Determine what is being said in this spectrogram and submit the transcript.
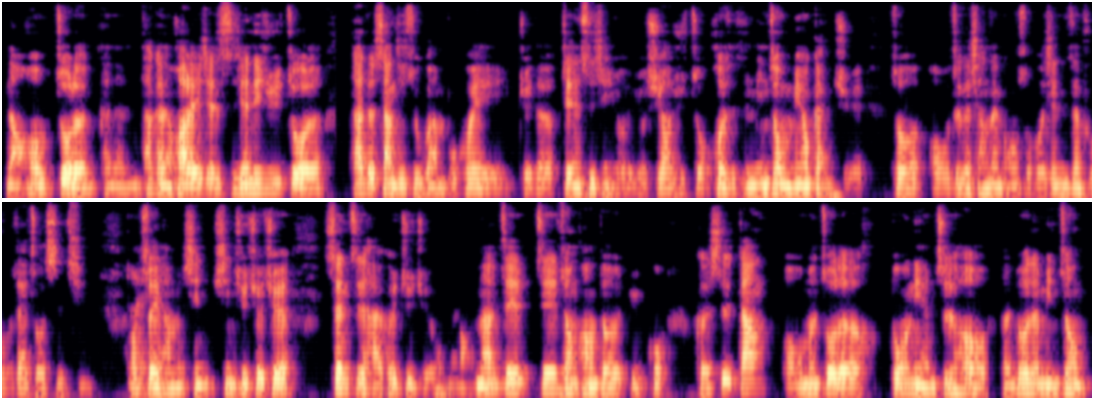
然后做了，可能他可能花了一些时间力去做了，他的上级主管不会觉得这件事情有有需要去做，或者是民众没有感觉说哦，这个乡镇公所或县市政府在做事情，哦，所以他们兴兴趣缺缺，甚至还会拒绝我们。哦，那这些这些状况都遇过。可是当我们做了。多年之后，很多的民众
